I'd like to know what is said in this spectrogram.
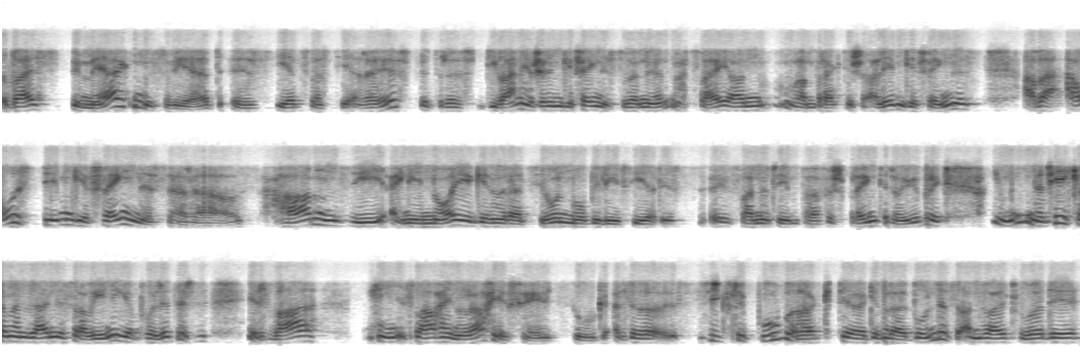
Was bemerkenswert ist, jetzt was die RAF betrifft, die waren ja schon im Gefängnis. Die waren ja nach zwei Jahren waren praktisch alle im Gefängnis. Aber aus dem Gefängnis heraus haben sie eine neue Generation mobilisiert. Es, waren natürlich ein paar Versprengte noch übrig. Natürlich kann man sagen, es war weniger politisch. Es war es war ein Rachefeldzug. Also Siegfried Buback, der Generalbundesanwalt, wurde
